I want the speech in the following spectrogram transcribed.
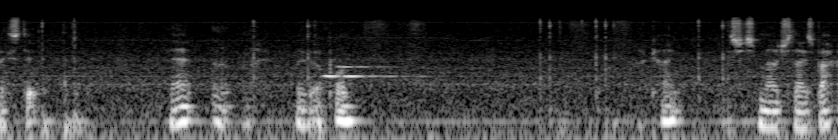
paste it there, uh, move it up one. Okay, let's just merge those back.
